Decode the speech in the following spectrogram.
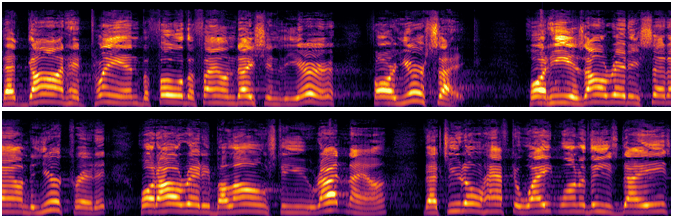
that God had planned before the foundation of the earth for your sake. What He has already set down to your credit, what already belongs to you right now, that you don't have to wait one of these days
